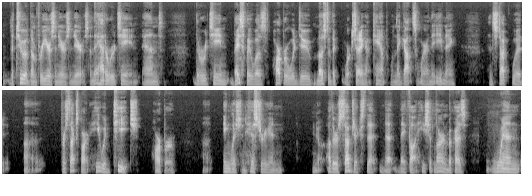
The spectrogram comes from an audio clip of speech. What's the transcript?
the two of them for years and years and years, and they had a routine. And the routine basically was Harper would do most of the work setting up camp when they got somewhere in the evening, and Stuck would, uh, for Stuck's part, he would teach Harper uh, English and history and you know other subjects that that they thought he should learn because when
